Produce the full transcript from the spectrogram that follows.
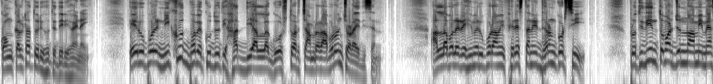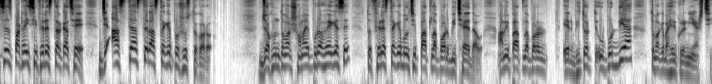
কঙ্কালটা তৈরি হতে দেরি হয় নাই। এর উপরে নিখুঁতভাবে কুদরতি হাত দিয়ে আল্লাহ গোস্ত আর চামড়ার আবরণ চড়াই দিছেন। আল্লাহ বলে, রেহিমের উপর আমি ফেরেস্তা নির্ধারণ করছি। প্রতিদিন তোমার জন্য আমি মেসেজ পাঠাইছি ফেরেস্তার কাছে যে আস্তে আস্তে রাস্তাকে প্রশস্ত করো। যখন তোমার সময় পুরো হয়ে গেছে, তো ফেরেস্তাকে বলছি, পাতলা পর বিছায় দাও। আমি পাতলা পর এর ভিতর উপর দিয়া তোমাকে বাহির করে নিয়ে আসছি।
